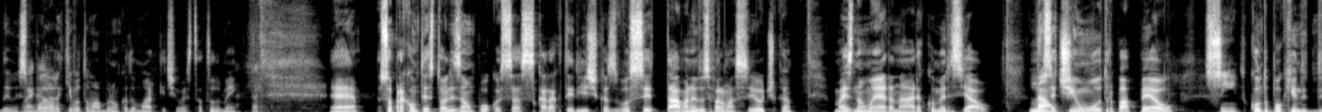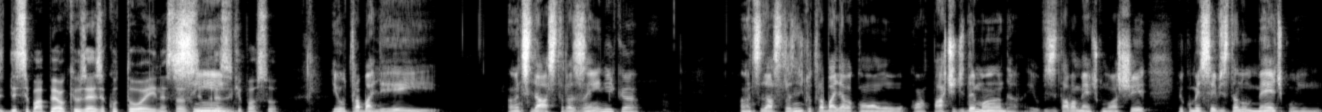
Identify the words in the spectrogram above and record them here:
dei um spoiler Legal. aqui, vou tomar bronca do marketing, mas está tudo bem. É, só para contextualizar um pouco essas características, você estava na indústria farmacêutica, mas não era na área comercial. Não, Você tinha um outro papel. sim. Conta um pouquinho de- desse papel que o Zé executou aí nessas Sim. empresas que passou. Eu trabalhei antes da AstraZeneca. Antes da AstraZeneca, eu trabalhava com, com a parte de demanda. Eu visitava médico. No Axê, eu comecei visitando médico em,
